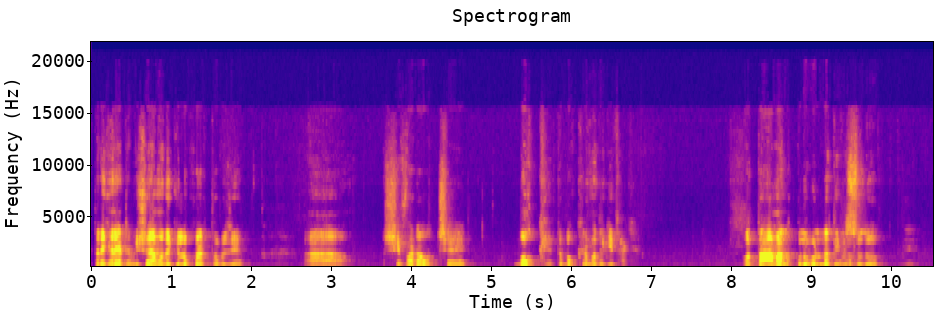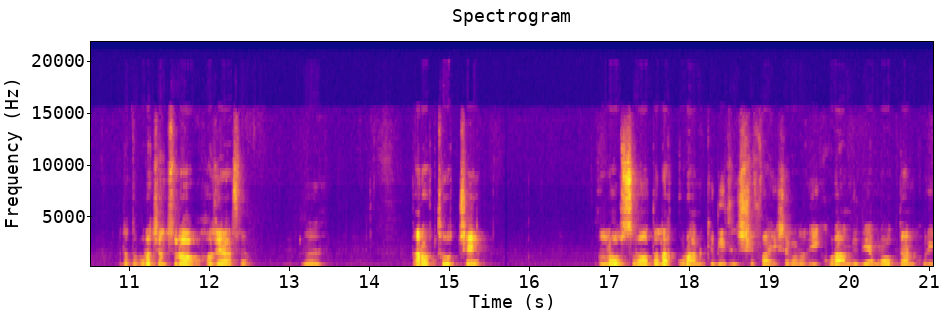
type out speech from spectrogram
তাহলে এখানে একটা বিষয় আমাদেরকে লক্ষ্য রাখতে হবে যে শেফাটা হচ্ছে বক্ষে। তো বক্ষের মধ্যে কি থাকে? ও তা আমার কুলুবুল্লাহ শুধু এটা তো পড়েছেন সুরা হজে আছে। হুম। তার অর্থ হচ্ছে, আল্লাহ সুমতাল্লাহ কোরআনকে দিয়েছেন শেফা হিসেবে। অর্থাৎ এই কোরআন যদি আমরা অধ্যয়ন করি,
